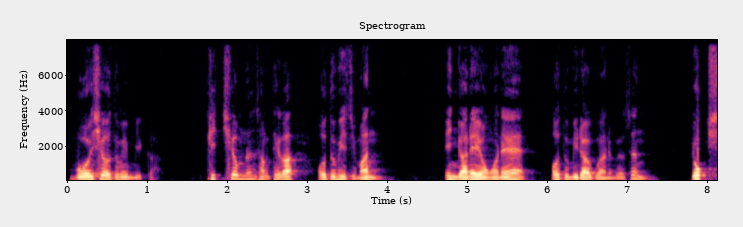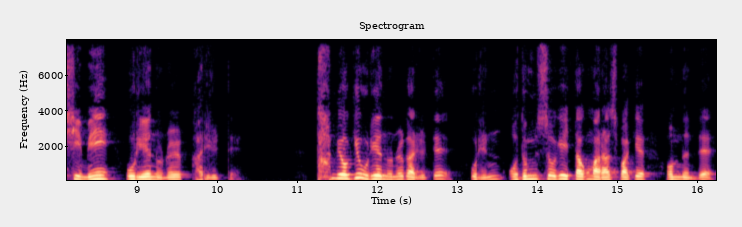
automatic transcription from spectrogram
무엇이 어둠입니까? 빛이 없는 상태가 어둠이지만 인간의 영혼의 어둠이라고 하는 것은 욕심이 우리의 눈을 가릴 때, 탐욕이 우리의 눈을 가릴 때 우리는 어둠 속에 있다고 말할 수밖에 없는데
